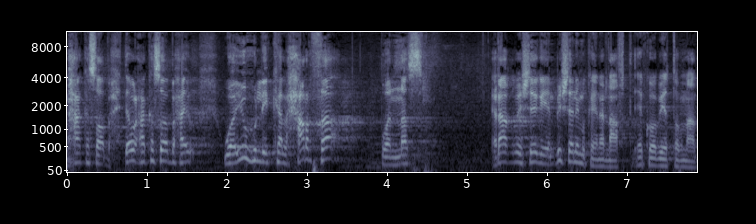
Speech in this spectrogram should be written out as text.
Maxaa ka soo baxay? Dee waxaa ka soo baxay? Wa yuhlika alxarha wannasr ciraaq bay sheegayeen bishan iminkayna dhaaftay ee koob iyo tobnaad.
